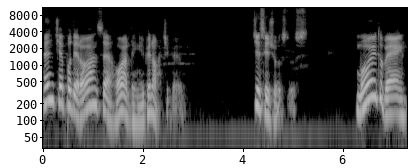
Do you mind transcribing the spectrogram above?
ante a poderosa ordem hipnótica. Disse Justus. Muito bem.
